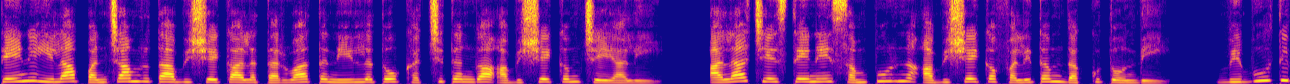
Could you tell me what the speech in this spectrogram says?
తేనె ఇలా పంచామృతాభిషేకాల తర్వాత నీళ్ళతో ఖచ్చితంగా అభిషేకం చేయాలి. అలా చేస్తేనే సంపూర్ణ అభిషేక ఫలితం దక్కుతోంది. విభూతి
